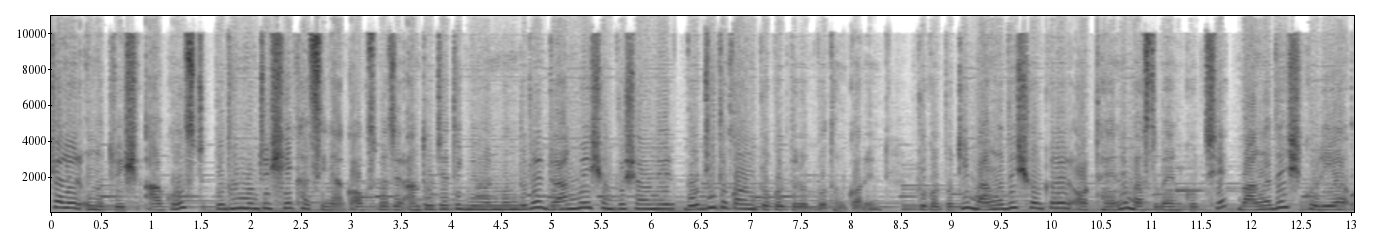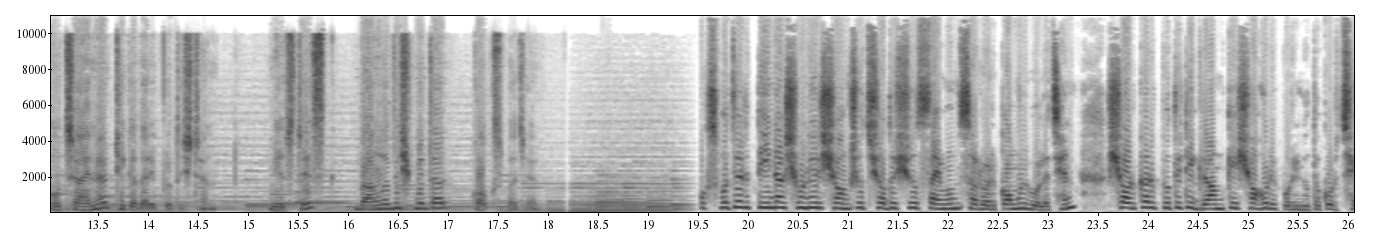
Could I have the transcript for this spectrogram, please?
সালের উনত্রিশ আগস্ট প্রধানমন্ত্রী শেখ হাসিনা কক্সবাজার আন্তর্জাতিক বিমানবন্দরের রানওয়ে সম্প্রসারণের বর্ধিতকরণ প্রকল্পের উদ্বোধন করেন। প্রকল্পটি বাংলাদেশ সরকারের অর্থায়নে বাস্তবায়ন করছে বাংলাদেশ, কোরিয়া ও চায়নার ঠিকাদারি প্রতিষ্ঠান। নিউজ ডেস্ক, বাংলাদেশ বেতার, কক্সবাজার। কক্সবাজার তিন আসনের সংসদ সদস্য সাইমন সরোয়ার কমল বলেছেন, সরকার প্রতিটি গ্রামকে শহরে পরিণত করছে।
